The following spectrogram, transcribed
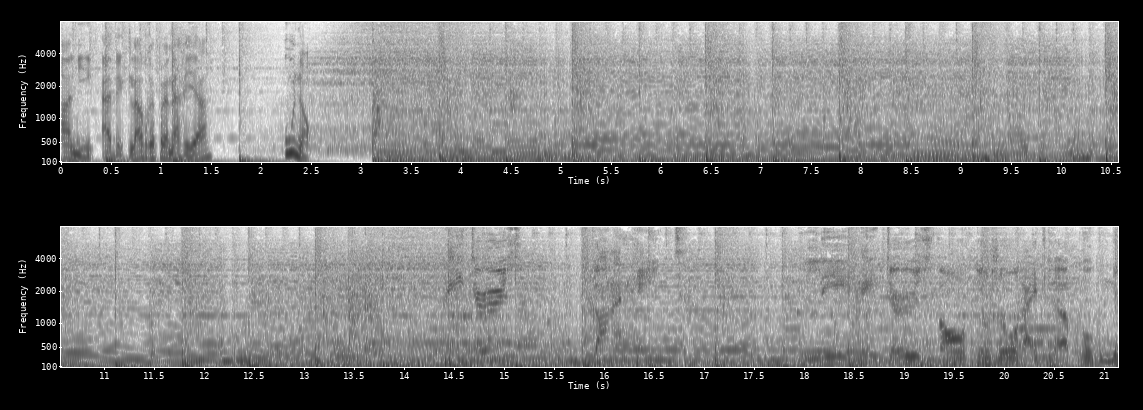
en lien avec l'entrepreneuriat ou non. Hate. Les haters vont toujours être là pour nous,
